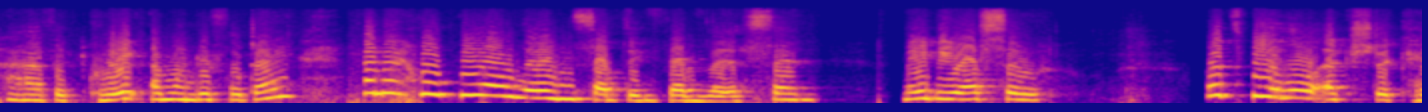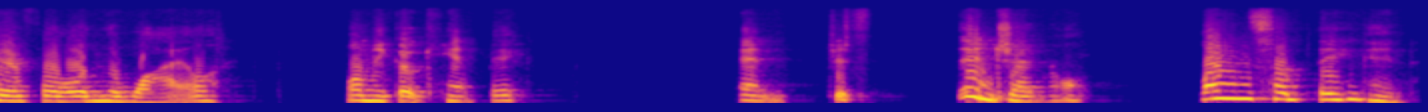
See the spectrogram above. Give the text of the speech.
have a great and wonderful day, and I hope you all learned something from this, and maybe also let's be a little extra careful in the wild when we go camping. And just in general, learn something and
